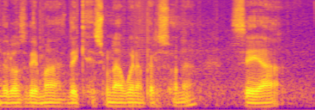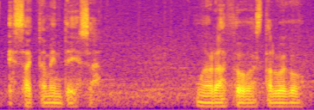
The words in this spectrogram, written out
de los demás de que es una buena persona sea exactamente esa. Un abrazo, hasta luego.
